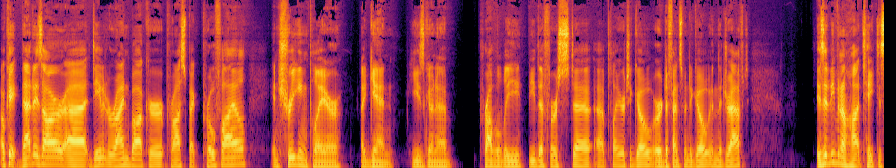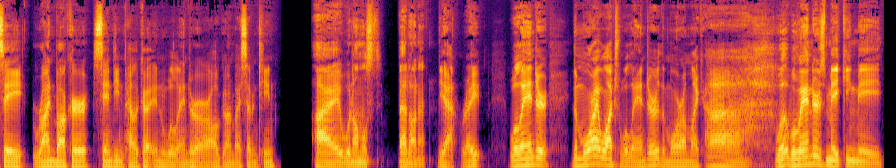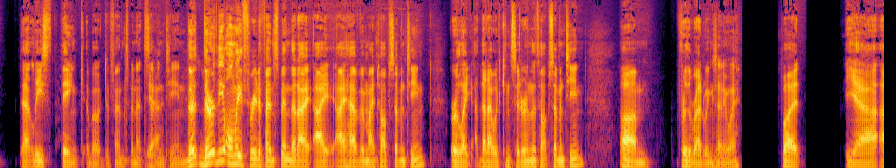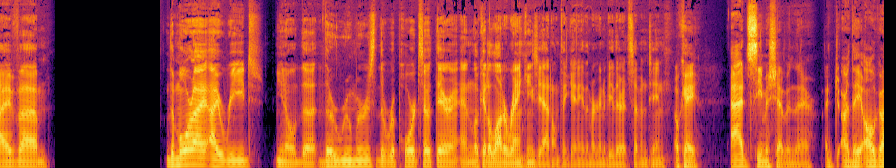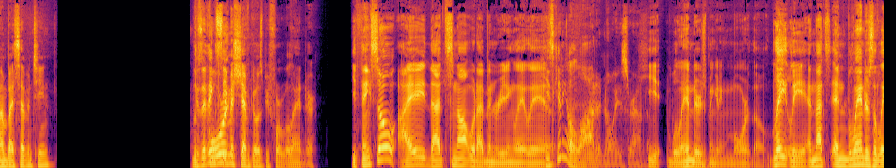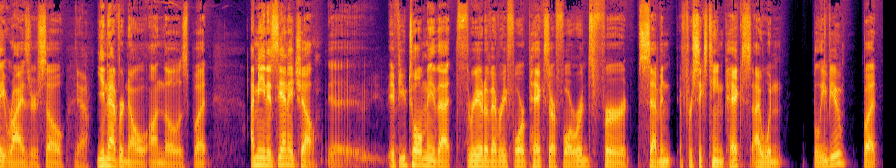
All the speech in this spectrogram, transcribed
Okay, that is our uh, David Reinbacher prospect profile. Intriguing player. Again, he's gonna probably be the first uh, uh, player to go or defenseman to go in the draft. Is it even a hot take to say Reinbacher, Sandin Pellikka, and Willander are all gone by 17? I would almost bet on it. Yeah, right. Willander. The more I watch Willander, the more I'm like, ah, Well, Willander's making me at least think about defensemen at Yeah. 17. They're, they're the only three defensemen that I, I, I have in my top 17, or like that I would consider in the top 17 um, for the Red Wings anyway. But yeah, I've. Um, the more I, I read, you know, the the rumors, the reports out there, and look at a lot of rankings, yeah, I don't think any of them are going to be there at 17. okay. Add Simashev in there. Are they all gone by 17? Because I think Four- Simashev goes before Willander. You think so? I that's not what I've been reading lately. He's getting a lot of noise around him. he, Willander's been getting more though lately, and that's and Willander's a late riser, so Yeah. you never know on those. But I mean, it's the NHL. Uh, If you told me that three out of every four picks are forwards for seven for sixteen picks, I wouldn't believe you. But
